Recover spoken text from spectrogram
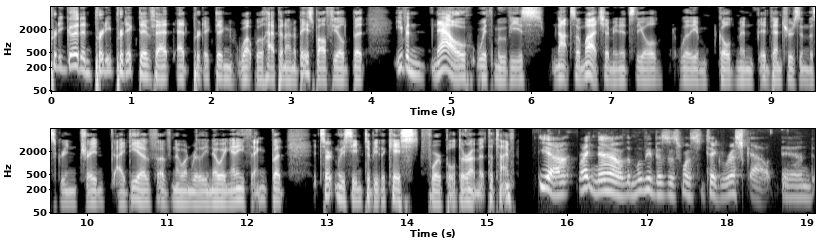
pretty good and pretty predictive at at predicting what will happen on a baseball field. But even now with movies, not so much. I mean, it's the old William Goldman Adventures in the Screen Trade idea of of no one really knowing anything. But it certainly seemed to be the case for Bull Durham at the time. Yeah, right now the movie business wants to take risk out, and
